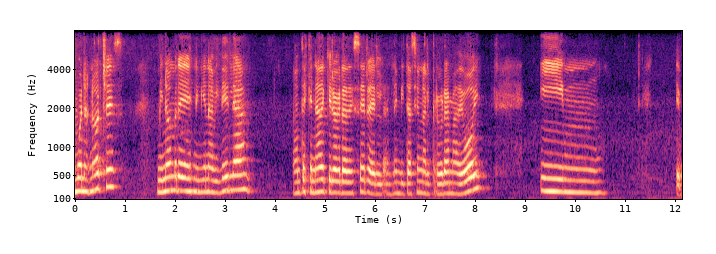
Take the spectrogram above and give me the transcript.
Buenas noches, mi nombre es Liliana Vilela. Antes que nada quiero agradecer la invitación al programa de hoy y mm, eh,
